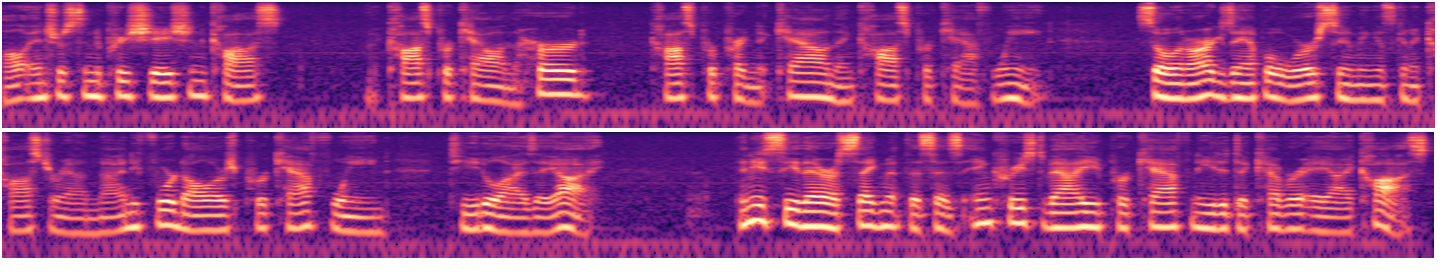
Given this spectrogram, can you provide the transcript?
all interest and depreciation costs, cost per cow in the herd, cost per pregnant cow, and then cost per calf weaned. So in our example, we're assuming it's going to cost around $94 per calf weaned to utilize AI. Then you see there a segment that says increased value per calf needed to cover AI cost.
